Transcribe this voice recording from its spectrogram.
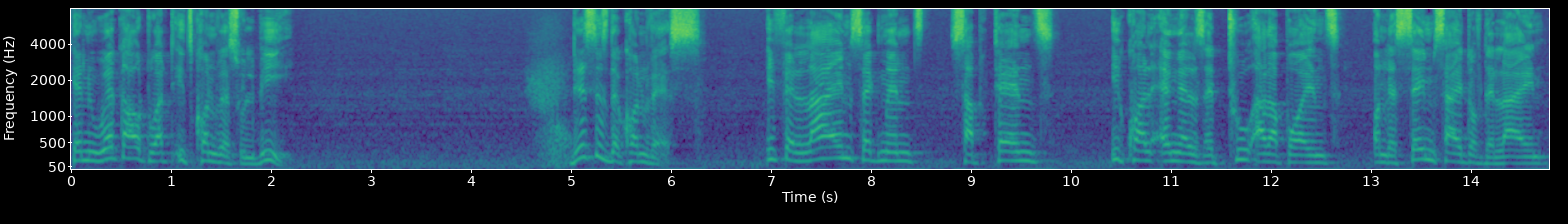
Can you work out what its converse will be? This is the converse. If a line segment subtends equal angles at two other points on the same side of the line,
